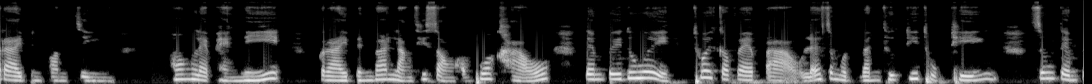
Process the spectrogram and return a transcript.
กลายเป็นความจริง ห้องแลบแห่งนี้ กลายเป็นบ้านหลังที่สองของพวกเขา เต็มไปด้วยถ้วยกาแฟเปล่าและสมุดบันทึกที่ถูกทิ้ง ซึ่งเต็มไป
